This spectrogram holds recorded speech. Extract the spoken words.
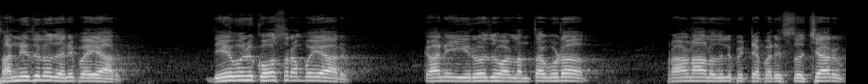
సన్నిధిలో చనిపోయారు. దేవుని కోసరం పోయారు. కానీ ఈరోజు వాళ్ళంతా కూడా ప్రాణాలు వదిలిపెట్టే పరిస్థితి వచ్చారు.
